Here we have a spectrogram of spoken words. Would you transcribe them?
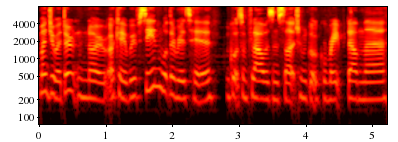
Mind you, I don't know. Okay, we've seen what there is here. We've got some flowers and such, and we've got a grape down there.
